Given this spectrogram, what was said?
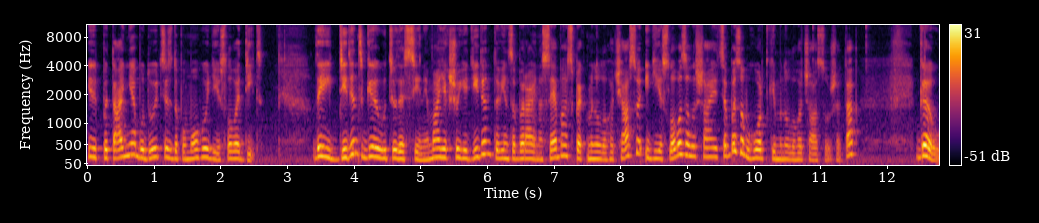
і питання будуються з допомогою дієслова did. They didn't go to the cinema. Якщо є didn't, то він забирає на себе аспект минулого часу, і дієслово залишається без обгортки минулого часу вже, так? Go.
